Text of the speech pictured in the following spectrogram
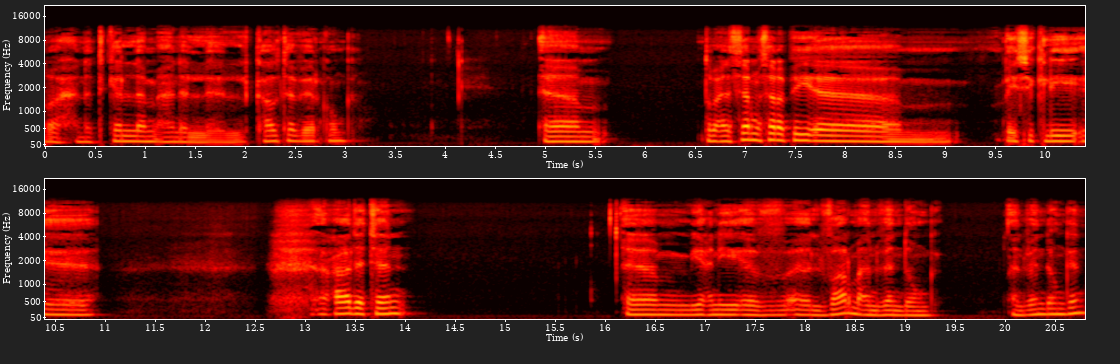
راح نتكلم عن ال Kältewirkung طبعا ال thermotherapy basically عادة يعني ال Wärmeanwendung Anwendungen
